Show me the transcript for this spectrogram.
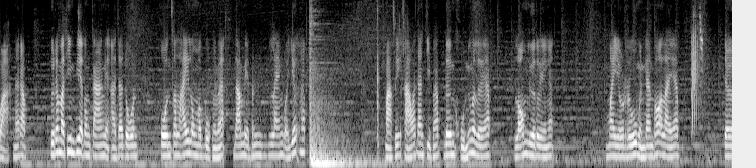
กว่านะครับ คือถ้ามาทิ่มเบี้ยตรงกลางเนี่ยอาจจะโดนโคนสไลด์ลงมาบุกเห็นไหมดาเมจมันแรงกว่าเยอะครับหมากสีขาวอาจารย์จิบครับ เดินขุนขึ้นมาเลยครับ ล้อมเรือตัวเองอะไม่รู้เหมือนกันเพราะอะไรครับ เจอ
